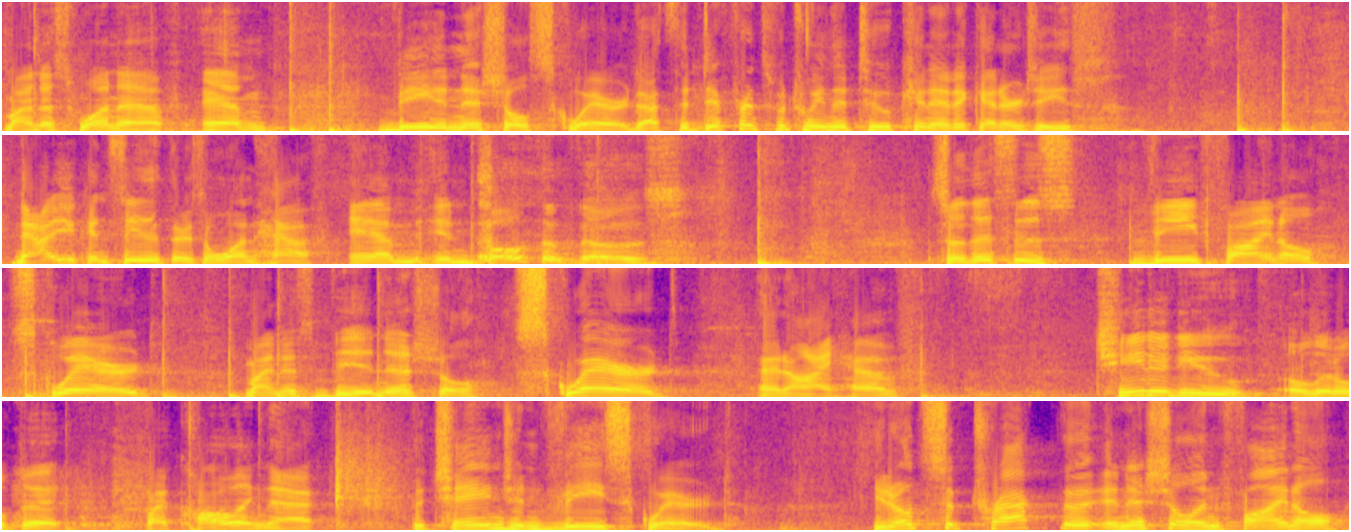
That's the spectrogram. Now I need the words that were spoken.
minus 1 half m v initial squared. That's the difference between the two kinetic energies. Now you can see that there's a 1 half m in both of those. So this is v final squared minus v initial squared. And I have cheated you a little bit by calling that the change in v squared. You don't subtract the initial and final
